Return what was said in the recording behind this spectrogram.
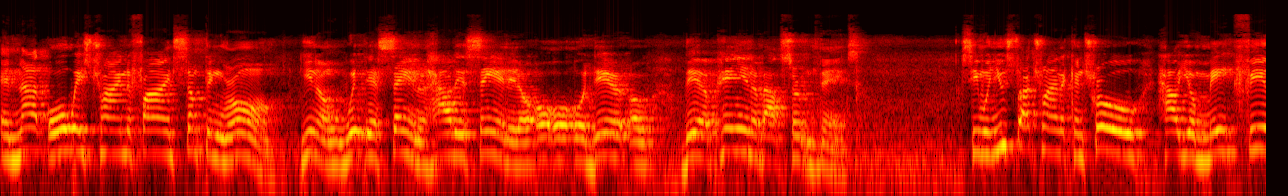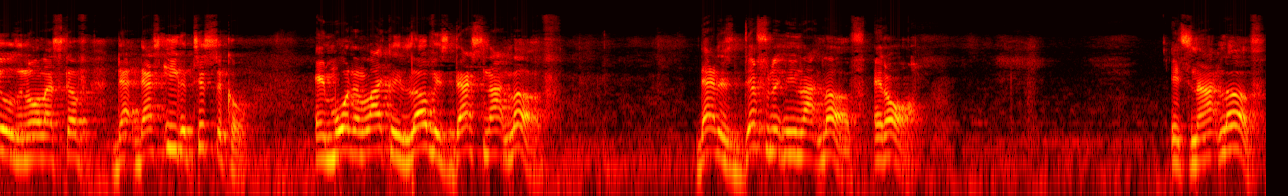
And not always trying to find something wrong, you know, what they're saying or how they're saying it or, or, or their, or their opinion about certain things. See, when you start trying to control how your mate feels and all that stuff, that, that's egotistical. And more than likely, love is that's not love. That is definitely not love at all. It's not love.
